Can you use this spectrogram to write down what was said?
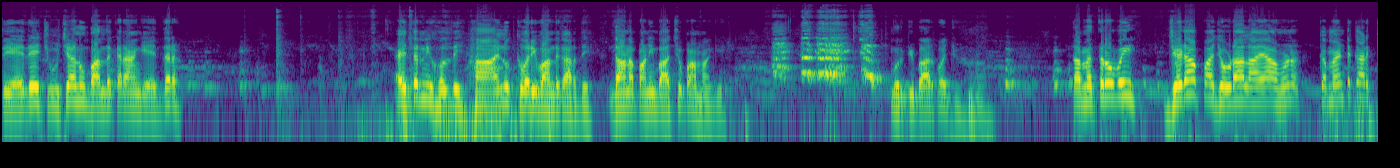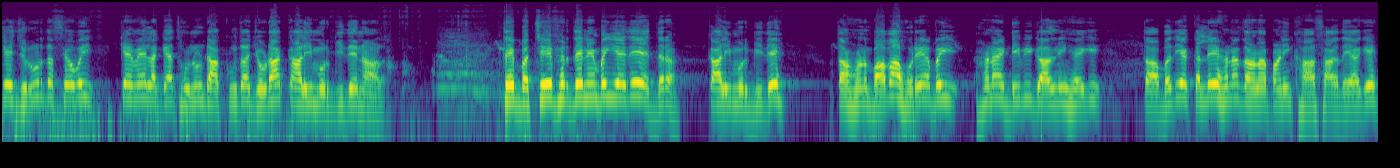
ਤੇ ਇਹਦੇ ਚੂਚਿਆਂ ਨੂੰ ਬੰਦ ਕਰਾਂਗੇ ਇੱਧਰ। ਇੱਧਰ ਨਹੀਂ ਖੁੱਲਦੀ। ਹਾਂ, ਇਹਨੂੰ ਇੱਕ ਵਾਰੀ ਬੰਦ ਕਰ ਦੇ। ਦਾਣਾ ਪਾਣੀ ਬਾਅਦ ਚ ਪਾਵਾਂਗੇ। ਮੁਰਗੀ ਬਾਹਰ ਭੱਜੂ, ਹਾਂ। ਤਾਂ ਮਿੱਤਰੋ ਬਈ, ਜਿਹੜਾ ਆਪਾਂ ਜੋੜਾ ਲਾਇਆ ਹੁਣ ਕਮੈਂਟ ਕਰਕੇ ਜਰੂਰ ਦੱਸਿਓ ਬਈ, ਕਿਵੇਂ ਲੱਗਿਆ ਤੁਹਾਨੂੰ ਡਾਕੂ ਦਾ ਜੋੜਾ ਕਾਲੀ ਮੁਰਗੀ ਦੇ ਨਾਲ? ਤੇ ਬੱਚੇ ਫਿਰਦੇ ਨੇ ਬਈ ਇਹਦੇ ਇੱਧਰ, ਕਾਲੀ ਮੁਰਗੀ ਦੇ। ਤਾਂ ਹੁਣ ਵਾਹਵਾ ਹੋ ਰਿਹਾ ਬਈ, ਹਨਾ, ਐਡੀ ਵੀ ਗੱਲ ਨਹੀਂ ਹੈਗੀ। ਤਾਂ ਵਧੀਆ ਕੱਲੇ ਹਨਾ ਦਾਣਾ ਪਾਣੀ ਖਾ ਸਕਦੇ ਆਗੇ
